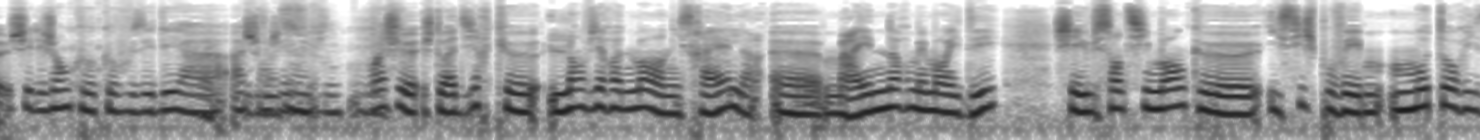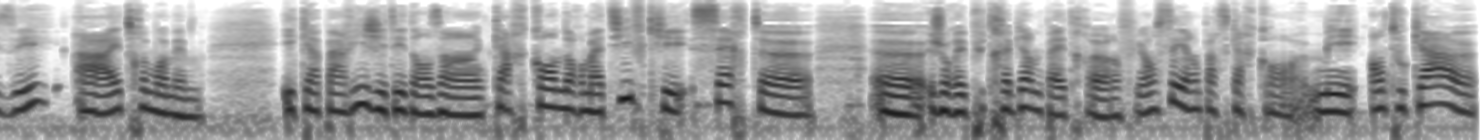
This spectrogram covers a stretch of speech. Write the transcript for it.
euh, chez les gens que, que vous aidez à, Ouais, à bien changer de vie. Moi, je, je dois dire que l'environnement en Israël euh, m'a énormément aidé. J'ai eu le sentiment que ici, je pouvais m'autoriser à être moi-même. Et qu'à Paris, j'étais dans un carcan normatif qui est certes, euh, euh, j'aurais pu très bien ne pas être euh, influencée hein, par ce carcan, mais en tout cas, euh,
